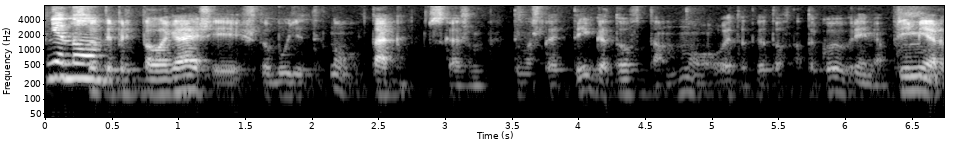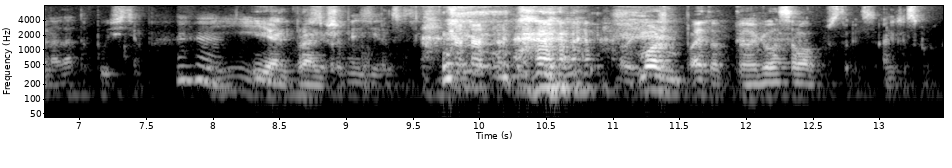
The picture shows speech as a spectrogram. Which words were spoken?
Не, но что ты предполагаешь и что будет, ну, так, скажем, ты можешь сказать, ты готов там, ну, этот готов на такое время, примерно, да, допустим. Мгм. И Аль правильно что спрогнозировать. Можем этот э, голосовалку устроить. Аль, сколько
